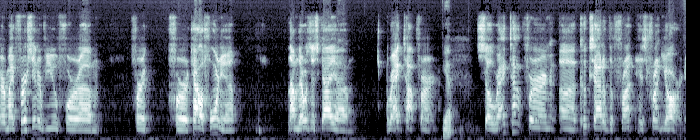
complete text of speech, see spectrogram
or my first interview for um, for for California, um, there was this guy, um, Ragtop Fern. Yep, So Ragtop Fern uh, cooks out of the front his front yard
